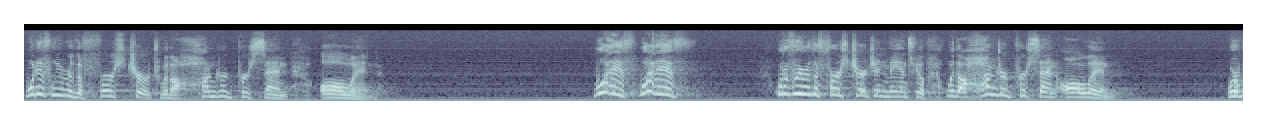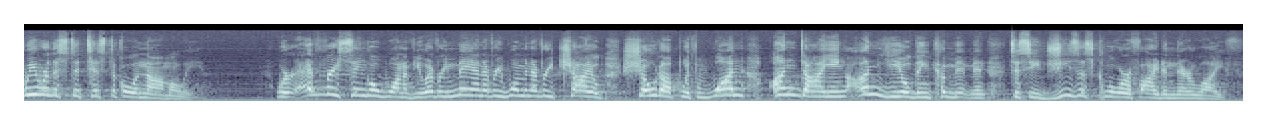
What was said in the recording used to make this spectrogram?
What if we were the first church with 100% all in? What if, what if, what if we were the first church in Mansfield with 100% all in? Where we were the statistical anomaly. Where every single one of you, every man, every woman, every child showed up with one undying, unyielding commitment to see Jesus glorified in their life.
